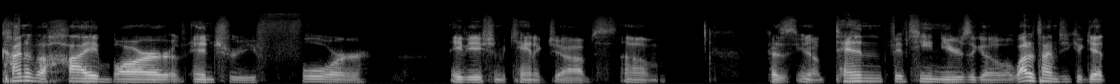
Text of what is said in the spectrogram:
kind of a high bar of entry for aviation mechanic jobs. Um, because you know 10 15 years ago a lot of times you could get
